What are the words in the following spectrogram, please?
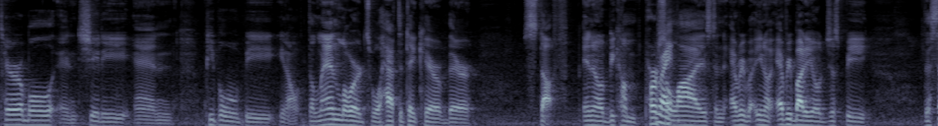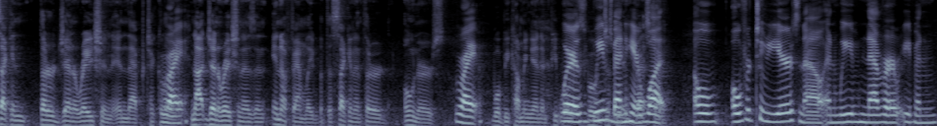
terrible and shitty and people will be you know the landlords will have to take care of their stuff and it'll become personalized and everybody you know everybody will just be the second third generation in that particular Right. not generation as in in a family but the second and third owners right. will be coming in and people Whereas will we've been be here what oh over 2 years now and we've never even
